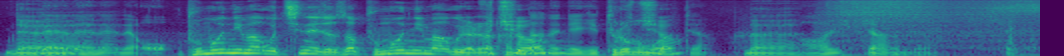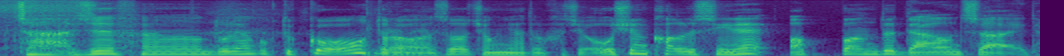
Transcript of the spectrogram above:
네. 네네네. 어, 부모님하고 친해져서 부모님하고 연락한다는 그쵸? 얘기 들어본 그쵸? 것 같아요. 네. 아 쉽지 않은데. 자, 이제 어, 노래 한 곡 듣고 돌아와서 정리하도록 하죠. 오션 컬러스인의 Up on the Downside.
